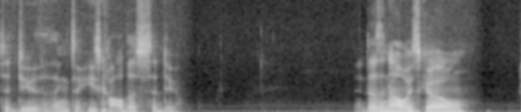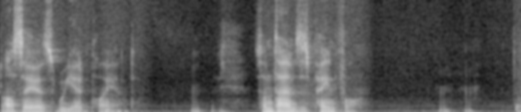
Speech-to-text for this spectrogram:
to do the things that He's called us to do. It doesn't always go, I'll say, as we had planned. Mm-hmm. Sometimes it's painful. Mm-hmm.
